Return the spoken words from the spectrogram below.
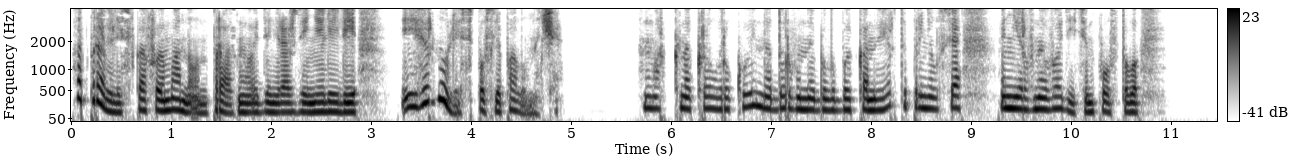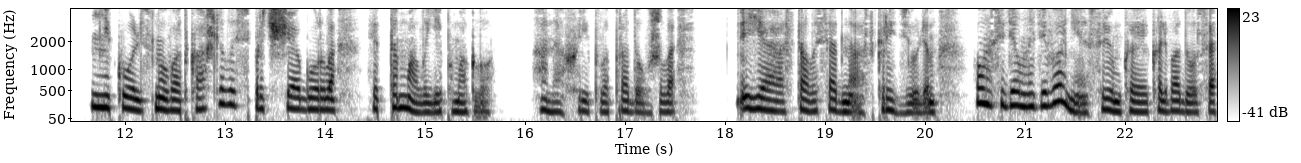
отправились в кафе «Манон» праздновать день рождения Лили и вернулись после полуночи. Марк накрыл рукой надорванный голубой конверт и принялся нервно водить им по столу. Николь снова откашлялась, прочищая горло. Это мало ей помогло. Она хрипло продолжила. «Я осталась одна с Крыдюлем. Он сидел на диване с рюмкой кальвадоса.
